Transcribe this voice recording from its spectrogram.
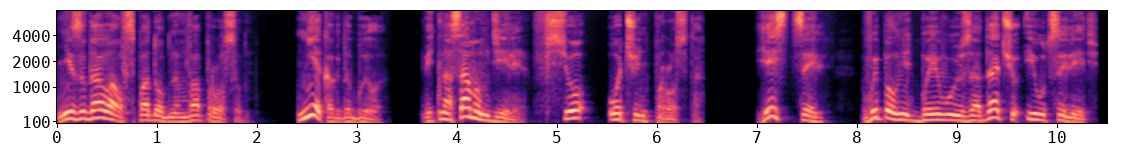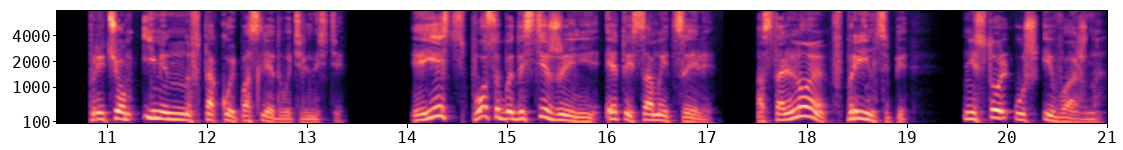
не задавался подобным вопросом. Некогда было. Ведь на самом деле все очень просто. Есть цель – выполнить боевую задачу и уцелеть. Причем именно в такой последовательности. И есть способы достижения этой самой цели. Остальное, в принципе, не столь уж и важно.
